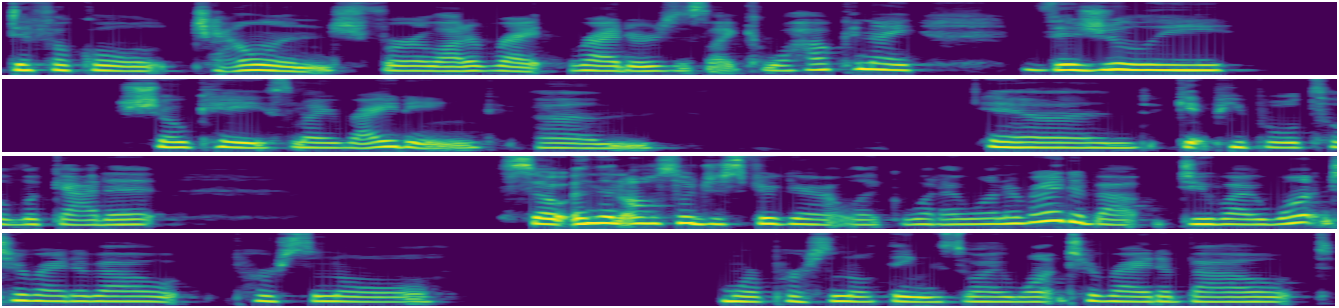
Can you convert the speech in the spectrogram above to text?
difficult challenge for a lot of writers is like, well, how can I visually showcase my writing um, and get people to look at it. So, and then also just figuring out like what I want to write about. Do I want to write about personal, more personal things? Do I want to write about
